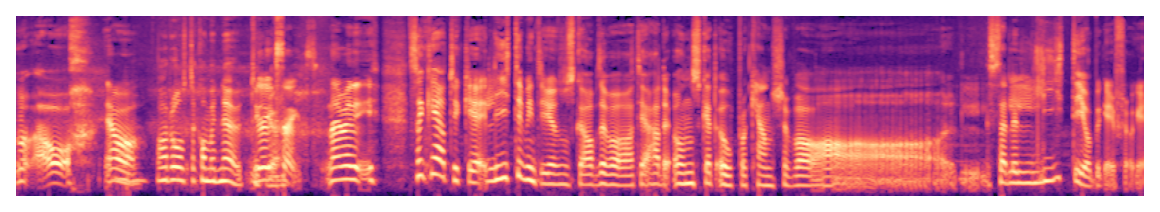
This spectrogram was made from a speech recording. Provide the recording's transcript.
åh, ja. Vad har du åstadkommit nu? Tycker Ja, du? exakt. Nej, men, sen kan jag tycka, lite med intervjun som skav, det var att jag hade önskat Oprah kanske var, ställde lite jobbigare frågor.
